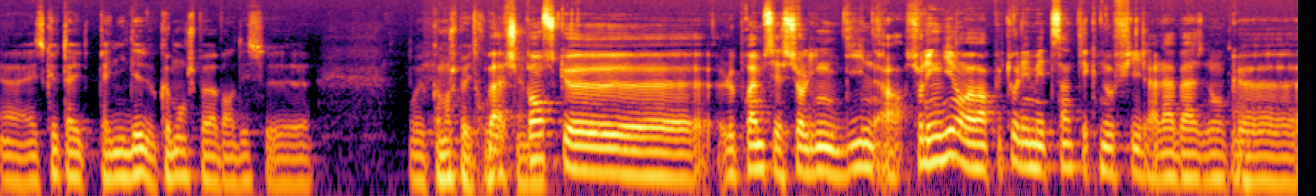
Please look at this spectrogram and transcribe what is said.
Est-ce que tu as, une idée de comment je peux aborder ce, comment je peux les trouver bah, Je pense que euh, le problème, c'est sur LinkedIn. Alors, sur LinkedIn, on va avoir plutôt les médecins technophiles à la base. Donc, euh,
